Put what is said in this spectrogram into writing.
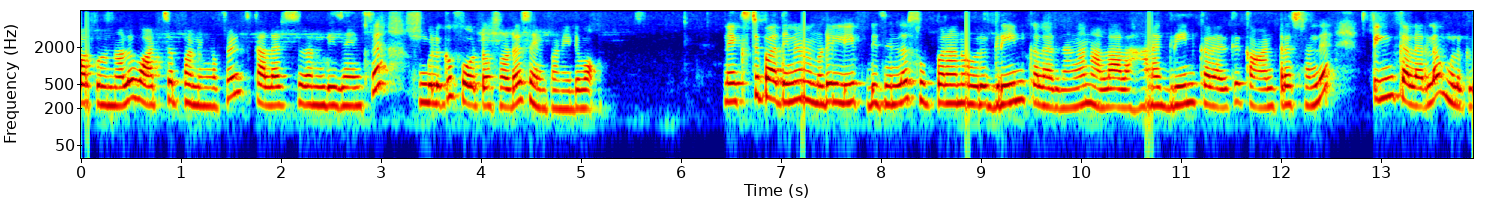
பார்க்கணுன்னாலும் வாட்ஸ்அப் பண்ணுங்கள் ஃப்ரெண்ட்ஸ் கலர்ஸ் அண்ட் டிசைன்ஸை உங்களுக்கு ஃபோட்டோஸோட சென்ட் பண்ணிவிடுவோம் நெக்ஸ்ட் பார்த்தீங்கன்னா நம்மளுடைய லீஃப் டிசைனில் சூப்பரான ஒரு க்ரீன் கலர் தாங்க. நல்லா அழகான க்ரீன் கலருக்கு கான்ட்ராஸ்ட் வந்து பிங்க் கலரில் உங்களுக்கு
